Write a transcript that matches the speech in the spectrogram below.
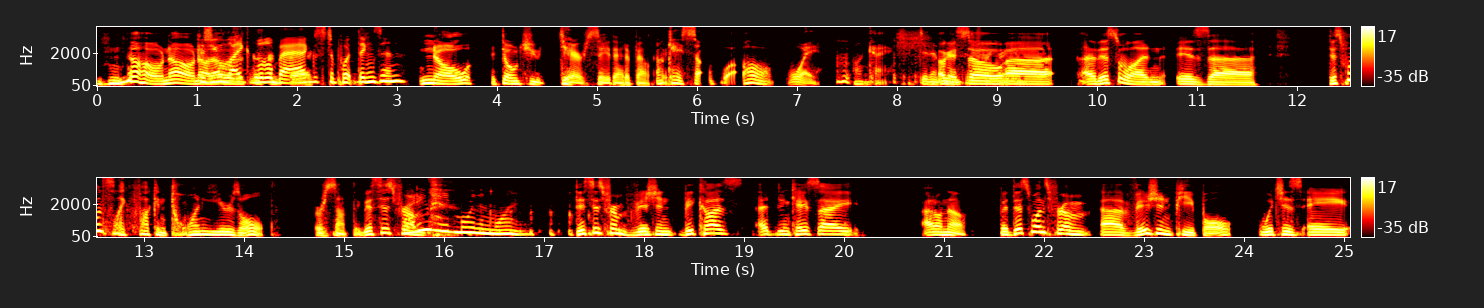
No, no, no. because you like little different bag. bags to put things in No, don't you dare say that about me. okay so oh boy okay didn't Okay, so uh, uh, this one is uh, this one's like fucking twenty years old or something. This is why from do you need more than one this is from Vision because uh, in case I I don't know, but this one's from uh, Vision People, which is a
